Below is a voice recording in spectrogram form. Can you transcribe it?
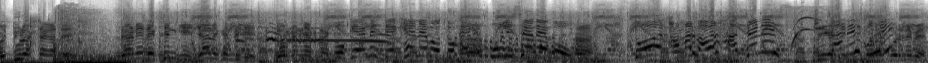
ওই দু লাখ টাকা দেয় জানিয়ে দেখছেন কি? যান এখান থেকে। দরকার নেই আপনাকে। তোকে আমি দেখে নেব তোকে আমি পুলিশে দেব। হ্যাঁ। তোর আমার বাবার হাত জানিস? ঠিক আছে? করে নেবেন।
